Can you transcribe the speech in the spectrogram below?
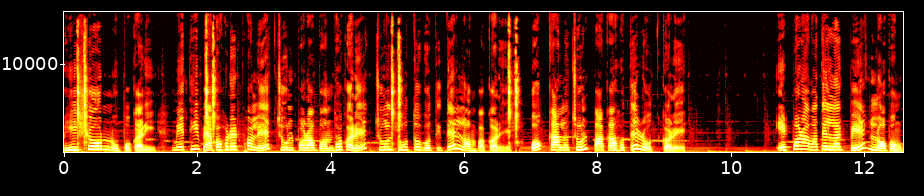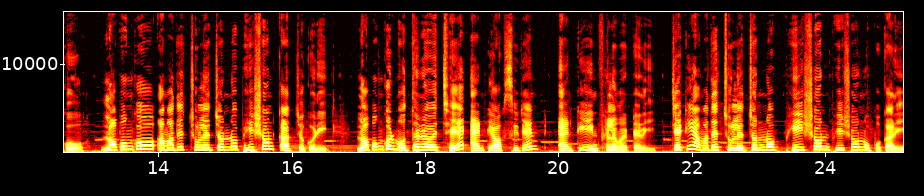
ভীষণ উপকারী। মেথি ব্যবহারের ফলে চুল পড়া বন্ধ করে, চুল দ্রুত গতিতে লম্বা করে ও কালো চুল পাকা হতে রোধ করে। এরপর আমাদের লাগবে লবঙ্গ। লবঙ্গ আমাদের চুলের জন্য ভীষণ কার্যকরী। লবঙ্গর মধ্যে রয়েছে অ্যান্টিঅক্সিডেন্ট অ্যান্টি ইনফ্লেমেটরি যেটি আমাদের চুলের জন্য ভীষণ ভীষণ উপকারী।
